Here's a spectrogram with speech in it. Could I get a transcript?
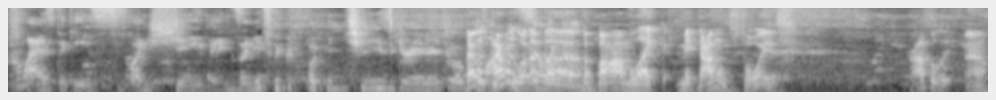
plasticky like shavings. Like you took a fucking cheese grater to a That was block probably one of the, the bomb like McDonald's toys. Probably. Oh.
